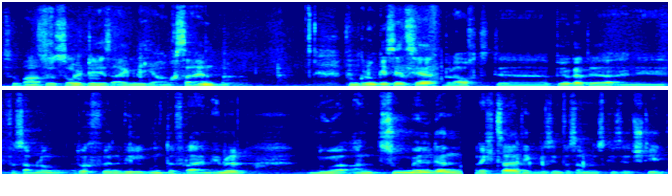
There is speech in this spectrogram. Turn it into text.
So war's. Und so sollte es eigentlich auch sein. Vom Grundgesetz her braucht der Bürger, der eine Versammlung durchführen will, unter freiem Himmel nur anzumelden, rechtzeitig, wie es im Versammlungsgesetz steht.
